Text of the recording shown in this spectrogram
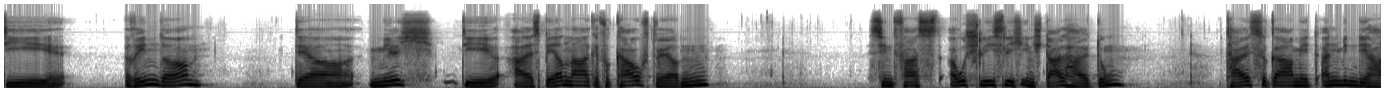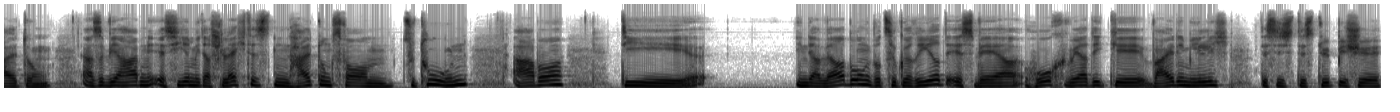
Die Rinder der Milch, die als Bärenmarke verkauft werden, sind fast ausschließlich in Stallhaltung teils sogar mit Anbindehaltung. Also wir haben es hier mit der schlechtesten Haltungsform zu tun, aber die in der Werbung wird suggeriert, es wäre hochwertige Weidemilch. Das ist das typische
